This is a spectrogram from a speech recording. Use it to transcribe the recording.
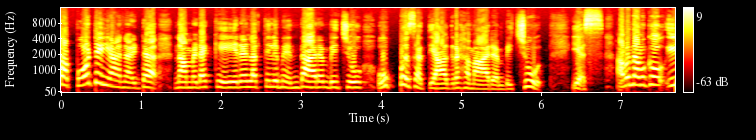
സപ്പോർട്ട് ചെയ്യാനായിട്ട് നമ്മുടെ കേരളത്തിലും എന്താരംഭിച്ചു? ഉപ്പ് സത്യാഗ്രഹം ആരംഭിച്ചു. യെസ് അപ്പൊ നമുക്ക് ഈ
